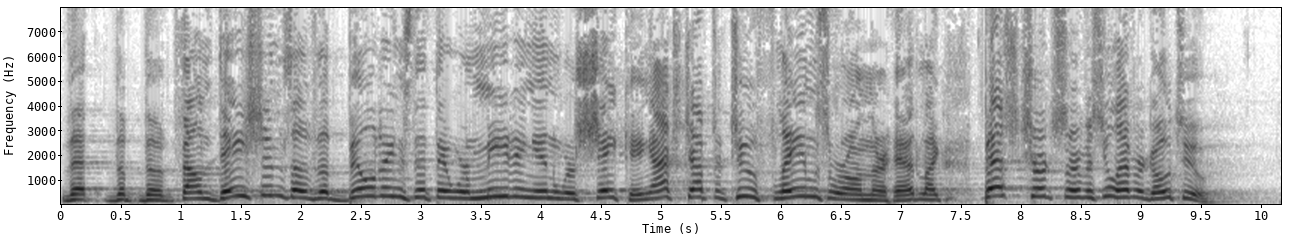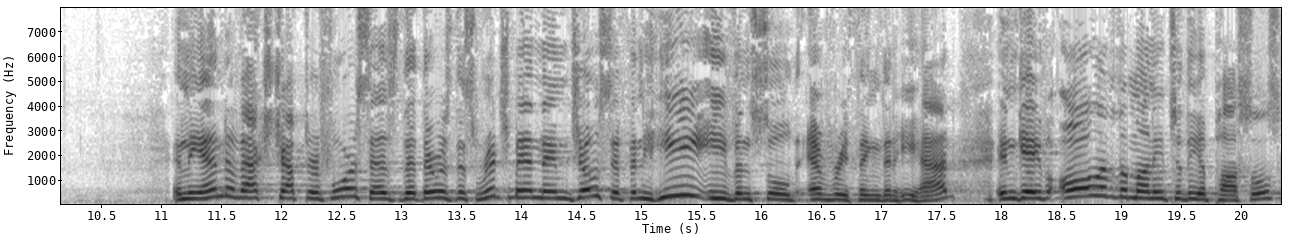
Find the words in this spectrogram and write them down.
that the, the foundations of the buildings that they were meeting in were shaking. Acts chapter 2, flames were on their head, like best church service you'll ever go to. And the end of Acts chapter 4 says that there was this rich man named Joseph, and he even sold everything that he had and gave all of the money to the apostles.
